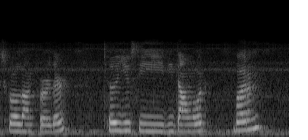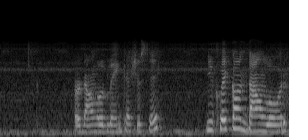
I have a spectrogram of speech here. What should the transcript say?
scroll down further till you see the download button or download link I should say. You click on download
